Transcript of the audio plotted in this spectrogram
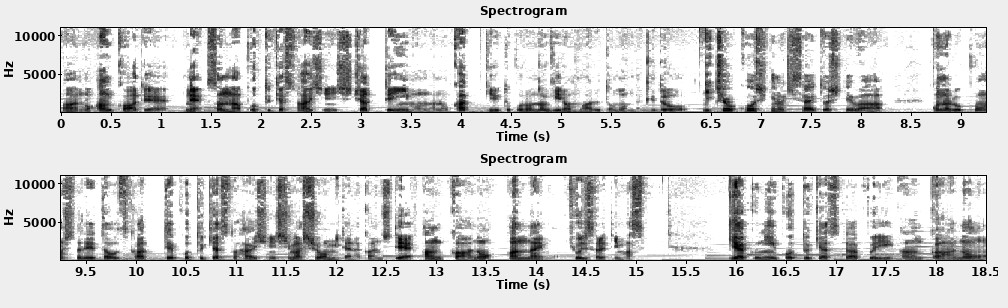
あの、アンカーでね、そんなポッドキャスト配信しちゃっていいものなのかっていうところの議論もあると思うんだけど、一応公式の記載としては、この録音したデータを使って、ポッドキャスト配信しましょうみたいな感じで、アンカーの案内も表示されています。逆に、ポッドキャストアプリ、アンカーの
